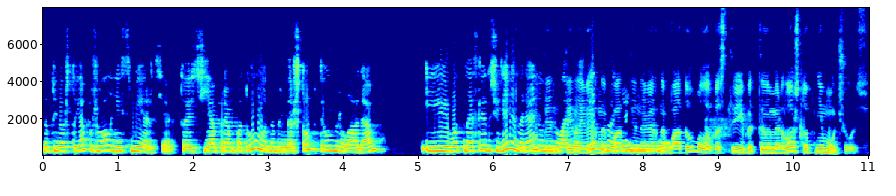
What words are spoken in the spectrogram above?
например, что я пожелала ей смерти. То есть я прям подумала, например, чтоб ты умерла, да? И вот на следующий день она реально ну, ты, умерла. Ты, наверное, по, ты, наверное, подумала, быстрее бы ты умерла, чтоб не мучилась.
